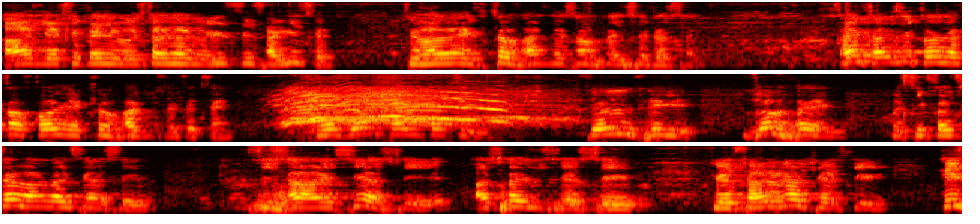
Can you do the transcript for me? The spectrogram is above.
आज या ठिकाणी बोलताना रोहितने सांगितलं की मला एकटं फाडण्याचा प्रयत्न करतात काही काळजी करू नका कोण एकटं फाडू शकत नाही. या दोन तारीखाची तरुण पिढी जोपर्यंत मग ती कल्चर मागायची असेल ती शाळेची असतील आषाढीची असतील किंवा सारगावची असतील ही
